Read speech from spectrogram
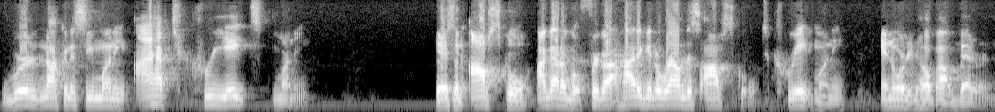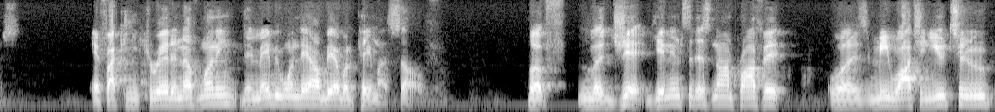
We're not going to see money. I have to create money. There's an obstacle. I got to go figure out how to get around this obstacle to create money in order to help out veterans. If I can create enough money, then maybe one day I'll be able to pay myself. But legit, getting into this nonprofit was me watching YouTube,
